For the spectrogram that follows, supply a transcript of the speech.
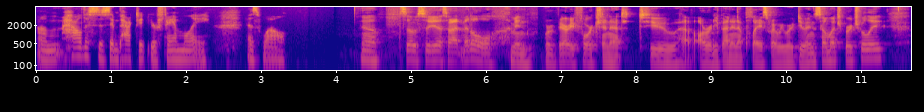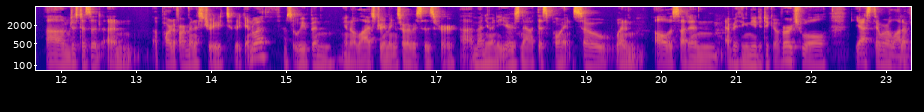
um, how this has impacted your family as well. Yeah. So so yeah. So at middle, I mean, we're very fortunate to have already been in a place where we were doing so much virtually, um, just as a, an, a, part of our ministry to begin with. So we've been you know live streaming services for uh, many many years now at this point. So when all of a sudden everything needed to go virtual, yes, there were a lot of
